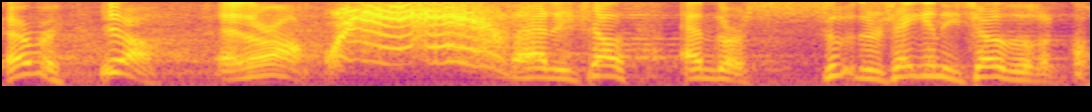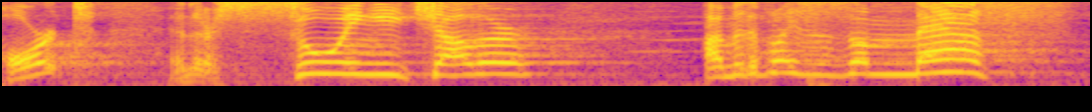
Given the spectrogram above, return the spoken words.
every you know, and they're all at each other, and they're su- they're taking each other to court, and they're suing each other. I mean, the place is a mess,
